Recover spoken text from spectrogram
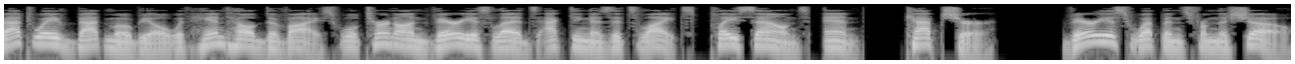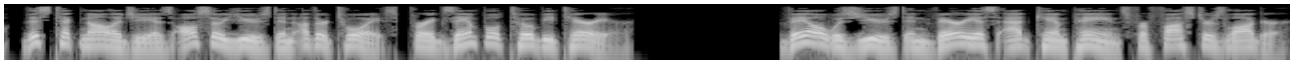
Batwave Batmobile with handheld device will turn on various LEDs acting as its lights, play sounds, and capture various weapons from the show. This technology is also used in other toys, for example Toby Terrier. VEIL was used in various ad campaigns for Foster's Lager.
